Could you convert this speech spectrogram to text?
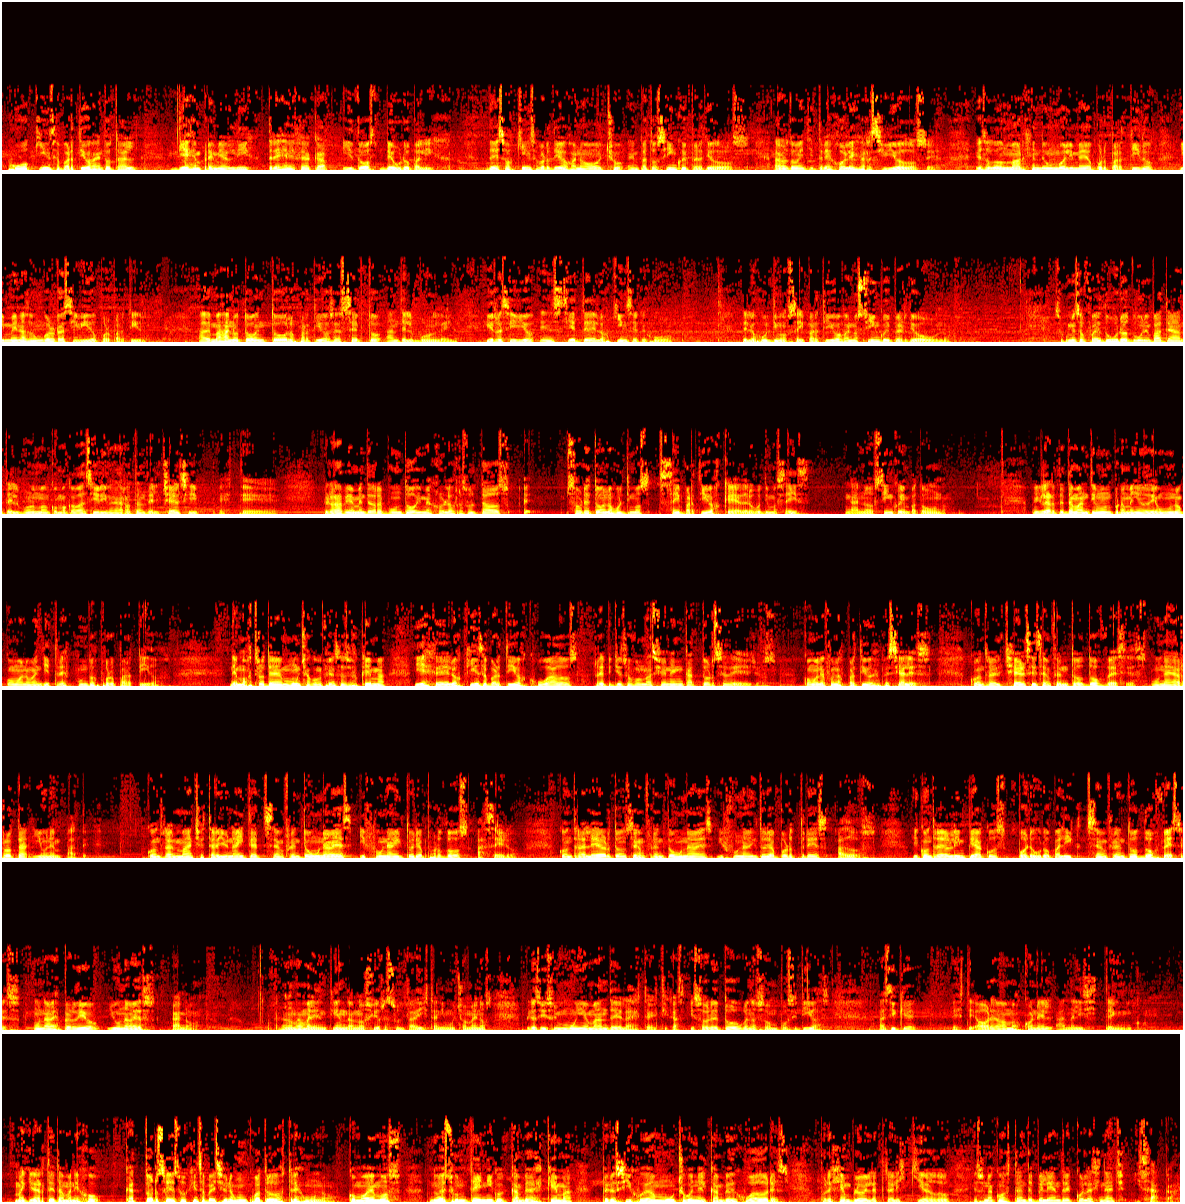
Jugó 15 partidos en total, 10 en Premier League, 3 en FA Cup y 2 de Europa League. De esos 15 partidos ganó 8, empató 5 y perdió 2. Anotó 23 goles y recibió 12. Eso da un margen de un gol y medio por partido y menos de un gol recibido por partido. Además anotó en todos los partidos excepto ante el Burnley y recibió en 7 de los 15 que jugó. De los últimos 6 partidos ganó 5 y perdió 1. Su comienzo fue duro, tuvo un empate ante el Bournemouth, como acabo de decir, y una derrota ante el Chelsea, este, pero rápidamente repuntó y mejoró los resultados, eh, sobre todo en los últimos seis partidos que de los últimos seis ganó 5 y empató 1. Michael Arteta mantiene un promedio de 1,93 puntos por partido. Demostró tener mucha confianza en su esquema y es que de los 15 partidos jugados repitió su formación en 14 de ellos. ¿Cómo le fue en los partidos especiales? Contra el Chelsea se enfrentó dos veces, una derrota y un empate. Contra el Manchester United se enfrentó una vez y fue una victoria por 2 a 0. Contra el Everton se enfrentó una vez y fue una victoria por 3 a 2. Y contra el Olympiacos por Europa League se enfrentó dos veces, una vez perdió y una vez ganó. Pero no me malentiendan, no soy resultadista ni mucho menos, pero sí soy muy amante de las estadísticas y sobre todo cuando son positivas. Así que este, ahora vamos con el análisis técnico. Michael Arteta manejó 14 de sus 15 apariciones un 4-2-3-1. Como vemos, no es un técnico que cambia de esquema, pero sí juega mucho con el cambio de jugadores. Por ejemplo, el lateral izquierdo es una constante pelea entre Kolasinac y Saka.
